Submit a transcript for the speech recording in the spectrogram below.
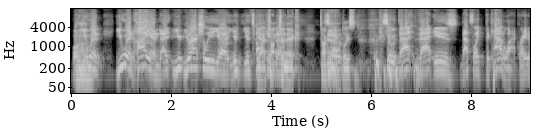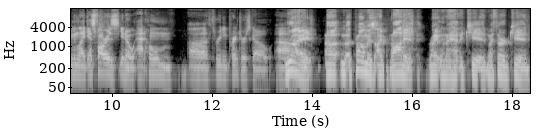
Well, um, you went you went high end. I, you, are actually uh, you're you're talking. Yeah, talk to uh, Nick. Talk so, to Nick, please. so that that is that's like the Cadillac, right? I mean, like as far as you know, at home uh, 3D printers go. Uh, right. Uh, the problem is, I bought it right when I had a kid, my third kid,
